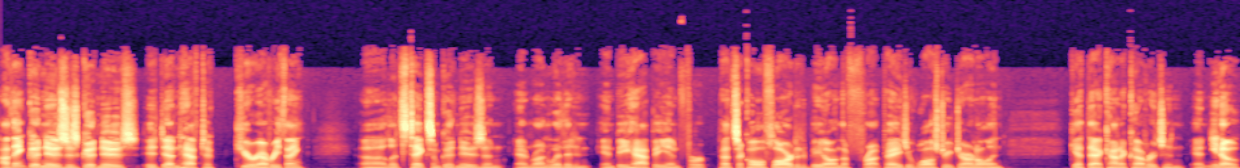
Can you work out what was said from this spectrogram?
I think good news is good news. It doesn't have to cure everything. Uh, let's take some good news and, and run with it and, and be happy. And for Pensacola, Florida to be on the front page of Wall Street Journal and get that kind of coverage. And, and you know,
